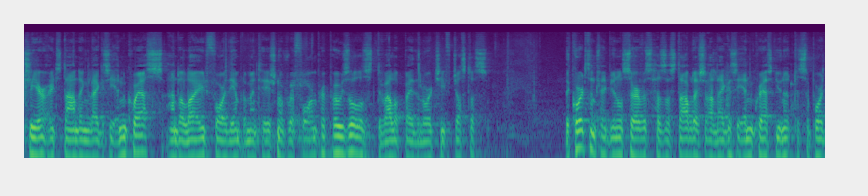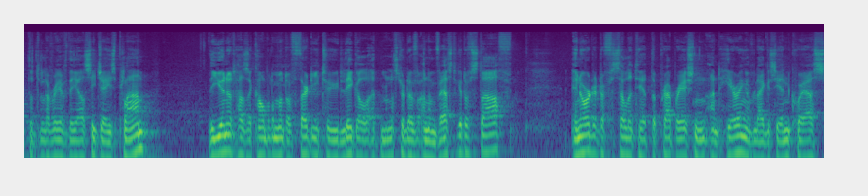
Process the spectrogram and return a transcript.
clear outstanding legacy inquests and allowed for the implementation of reform proposals developed by the Lord Chief Justice. The Courts and Tribunal Service has established a legacy inquest unit to support the delivery of the LCJ's plan. The unit has a complement of 32 legal, administrative and investigative staff. In order to facilitate the preparation and hearing of legacy inquests,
